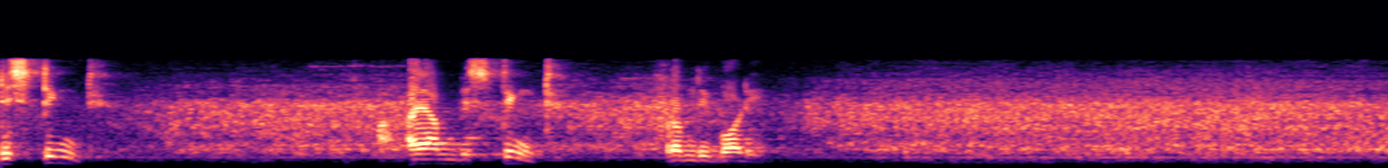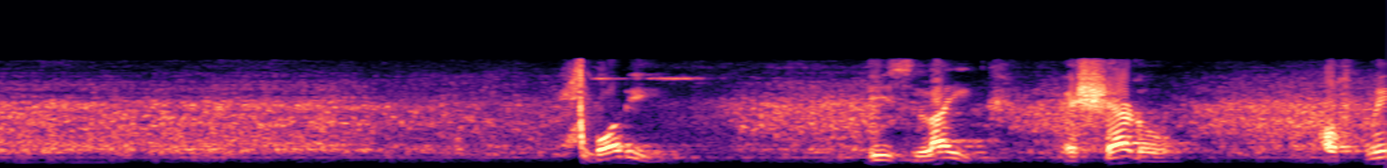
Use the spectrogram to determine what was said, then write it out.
distinct. I am distinct from the body. The body is like a shadow of me.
